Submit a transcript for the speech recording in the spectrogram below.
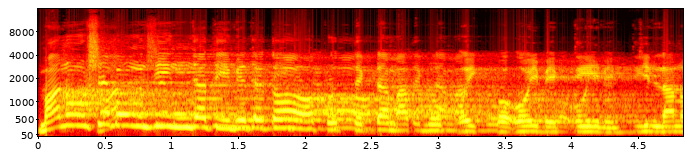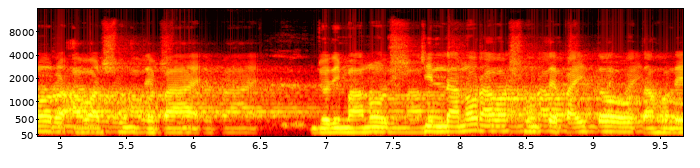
মানুষ এবং জিন জাতি ব্যতীত প্রত্যেকটা মাতলুক ওই ওই ব্যক্তির চিল্লানোর আওয়াজ শুনতে পায়। যদি মানুষ চিল্লানোর আওয়াজ শুনতে পাইতো, তাহলে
